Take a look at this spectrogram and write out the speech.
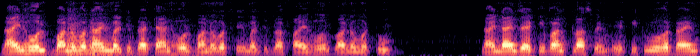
9 whole 1 over 9 multiply 10 whole 1 over 3 multiply 5 whole 1 over 2 9 9 is 81 plus 82 over 9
